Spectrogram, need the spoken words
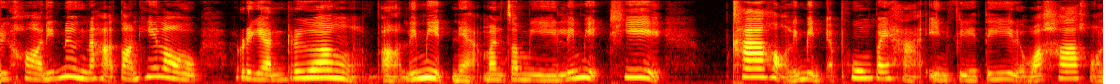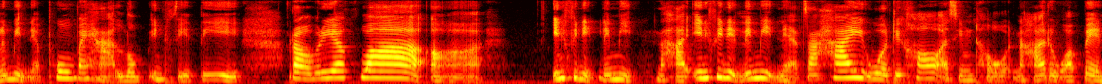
รีคอร์นิดนึงนะคะ ตอนที่เราเรียนเรื่องลิมิตเนี่ย มันจะมีลิมิตที่ค่าของลิมิตเนี่ยพุ่งไปหาอินฟินิตี้หรือว่าค่าของลิมิตเนี่ยพุ่งไปหาลบอินฟินิตี้เราเรียกว่า infinite limit นะคะ infinite limit เนี่ยจะให้ vertical asymptote นะคะ หรือว่าเป็น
